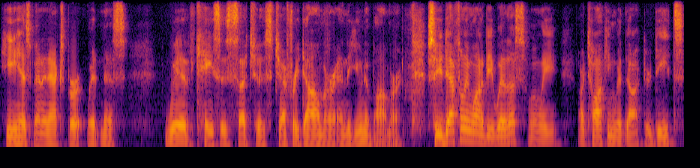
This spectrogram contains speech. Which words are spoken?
he has been an expert witness with cases such as Jeffrey Dahmer and the Unabomber. So you definitely want to be with us when we are talking with Dr. Dietz.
